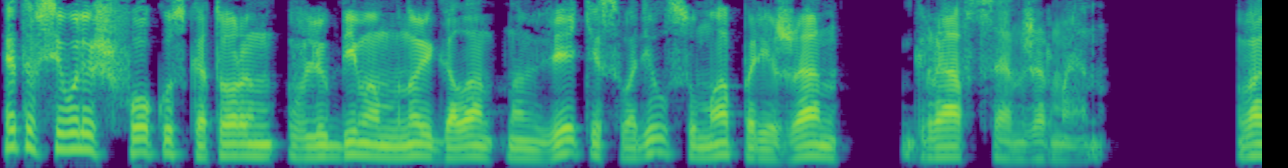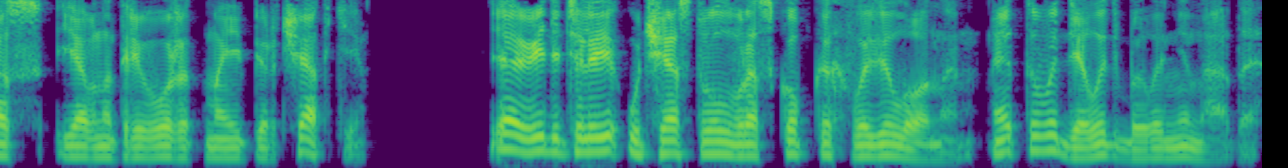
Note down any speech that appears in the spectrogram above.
Это всего лишь фокус, которым в любимом мной галантном веке сводил с ума парижан граф Сен-Жермен. Вас явно тревожат мои перчатки, я, видите ли, участвовал в раскопках Вавилона. Этого делать было не надо.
